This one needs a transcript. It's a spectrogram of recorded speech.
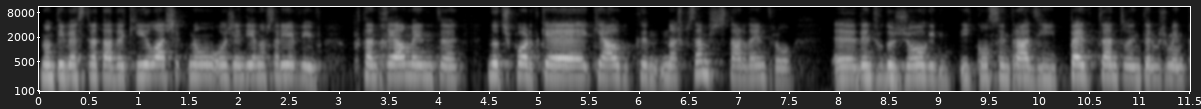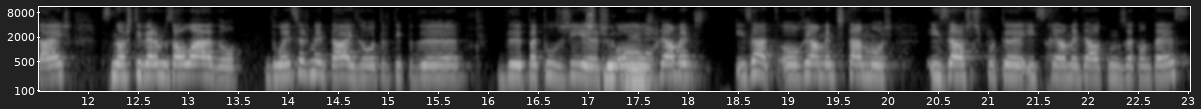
não tivesse tratado aquilo, acha que não, hoje em dia não estaria vivo. Portanto, realmente, no desporto, que é, que é algo que nós precisamos estar dentro, uh, dentro do jogo e, e, concentrados e pede tanto em termos mentais, se nós estivermos ao lado doenças mentais ou outro tipo de, de patologias, ou realmente, exato, ou realmente estamos exaustos porque isso realmente é algo que nos acontece,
